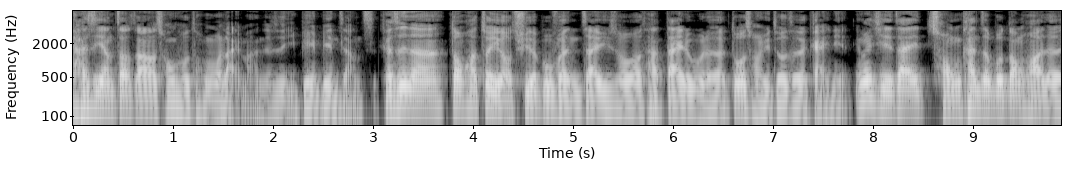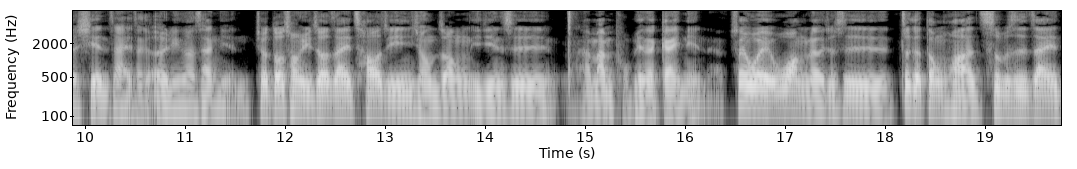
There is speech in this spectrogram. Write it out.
还是一样照章要重复重复来嘛，就是一遍一遍这样子。可是呢，动画最有趣的部分在于说，它带入了多重。宇宙这个概念，因为其实，在重看这部动画的现在，这个二零二三年，就多重宇宙在超级英雄中已经是 还蛮普遍的概念了。所以我也忘了，就是这个动画是不是在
